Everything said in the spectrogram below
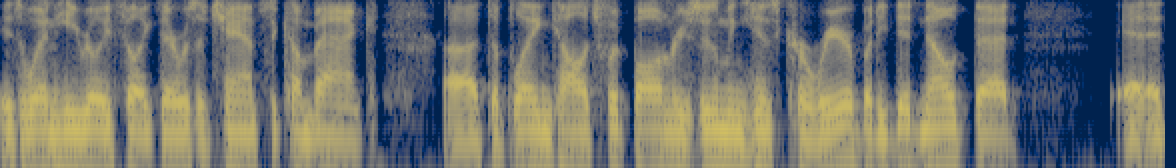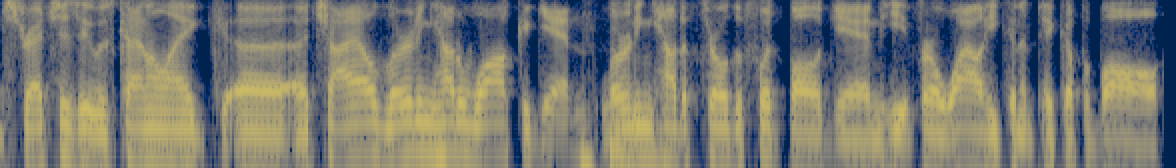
is when he really felt like there was a chance to come back uh, to playing college football and resuming his career. But he did note that at, at stretches, it was kind of like uh, a child learning how to walk again, learning how to throw the football again. He for a while he couldn't pick up a ball,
